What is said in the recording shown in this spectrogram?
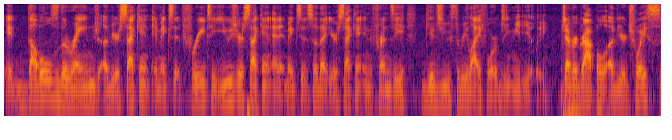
It doubles the range of your second. It makes it free to use your second and it makes it so that your second in Frenzy gives you three life orbs immediately. Whichever grapple of your choice,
